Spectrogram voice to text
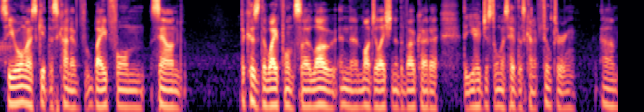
So you almost get this kind of waveform sound because the waveform's so low in the modulation of the vocoder that you just almost have this kind of filtering um,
